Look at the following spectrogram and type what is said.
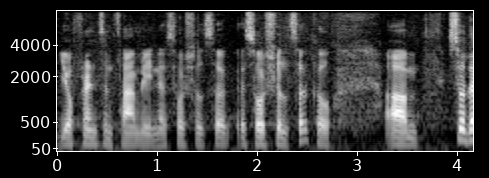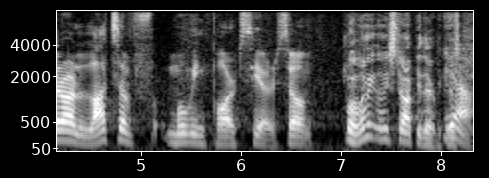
your friends and family in a social, a social circle. Um, so there are lots of moving parts here. So well, let me, let me stop you there because, yeah.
